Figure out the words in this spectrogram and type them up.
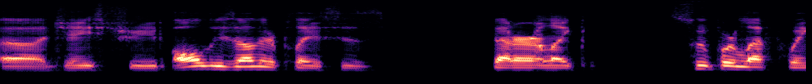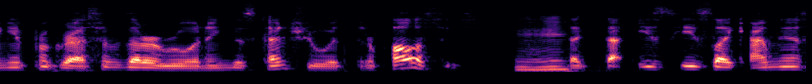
uh, J Street, all these other places that are like super left wing and progressive that are ruining this country with their policies. hmm Like that, he's he's like, I'm gonna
